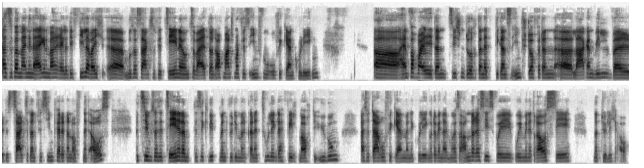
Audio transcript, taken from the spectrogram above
also bei meinen eigenen mache ich relativ viel, aber ich äh, muss auch sagen, so für Zähne und so weiter und auch manchmal fürs Impfen rufe ich gern Kollegen. Äh, einfach weil ich dann zwischendurch dann nicht die ganzen Impfstoffe dann äh, lagern will, weil das zahlt sich dann für sieben Pferde dann oft nicht aus. Beziehungsweise Zähne, das Equipment würde ich mir gar nicht zulegen, da fehlt mir auch die Übung. Also da rufe ich gern meine Kollegen oder wenn irgendwas anderes ist, wo ich, wo ich mich nicht raussehe, natürlich auch.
